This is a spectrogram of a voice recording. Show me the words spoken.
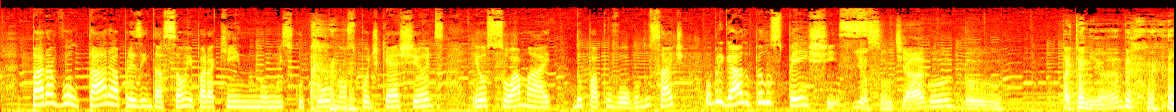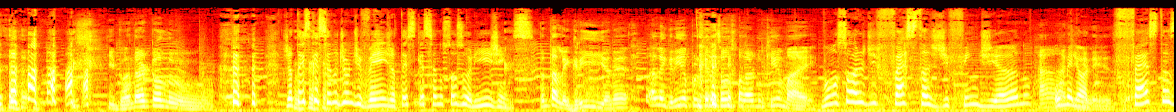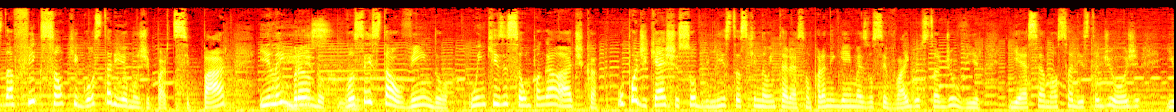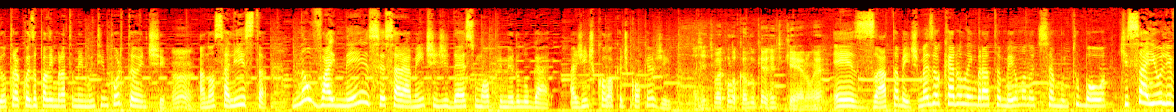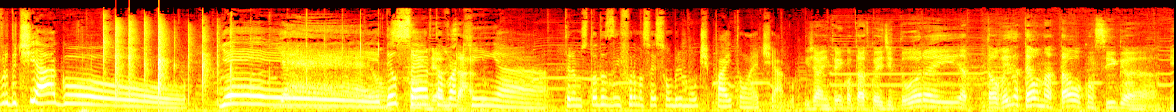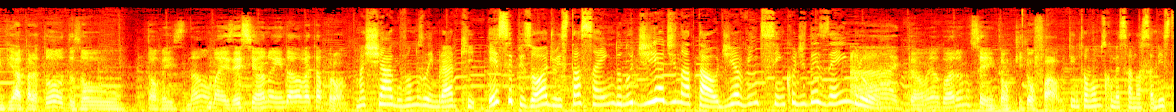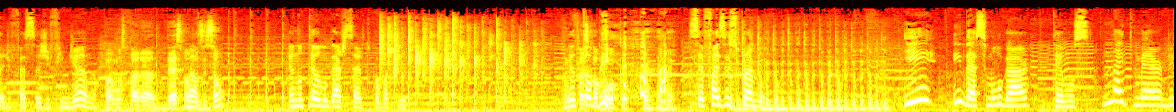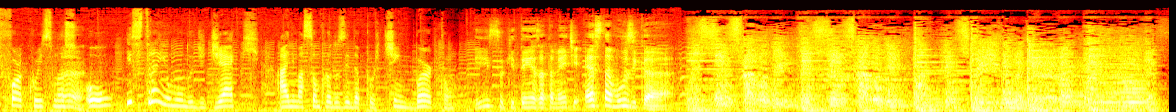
Para voltar à apresentação e para quem não escutou o nosso podcast antes, eu sou a Mai do Papo Vogon do site. Obrigado pelos peixes. E eu sou o Thiago do Paitoneando e do Andartolu. Já tá esquecendo de onde vem, já tá esquecendo suas origens. Tanta alegria, né? Alegria porque nós vamos falar do que, Mai? Vamos falar de festas de fim de ano, Ah, ou melhor, festas da ficção que gostaríamos de participar. E lembrando, Isso. você está ouvindo o Inquisição Pangalática, o podcast sobre listas que não interessam para ninguém, mas você vai gostar de ouvir. E essa é a nossa lista de hoje. E outra coisa para lembrar também muito importante: Ah, a nossa lista não vai necessariamente de décimo ao primeiro lugar. A gente coloca de qualquer jeito. a gente vai colocando o que a gente quer, não é? Exatamente. Mas eu quero lembrar também uma notícia muito boa: que saiu o livro do Tiago! Yay! Yeah! Um Deu certo a vaquinha! Teremos todas as informações sobre MultiPython, né, Tiago? Já entrei em contato com a editora e a- talvez até o Natal eu consiga enviar para todos, ou talvez não, mas esse ano ainda ela vai estar pronta. Mas, Thiago, vamos lembrar que esse episódio está saindo no dia de Natal, dia 25 de dezembro. Ah, então e agora eu não sei então o que, que eu falo. Então vamos começar nossa lista de festas de fim de ano? Vamos para a décima Vamos. posição? Eu não tenho lugar certo pra bater. Eu Faz tô com a bem. boca. Você faz isso pra mim. E em décimo lugar temos Nightmare Before Christmas Ah. ou Estranho Mundo de Jack, a animação produzida por Tim Burton. Isso que tem exatamente esta música.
